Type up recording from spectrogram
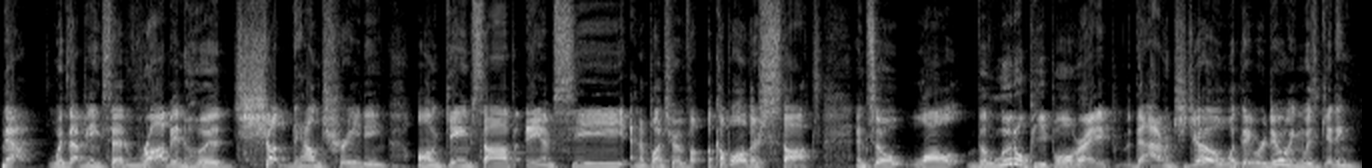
Now, with that being said, Robinhood shut down trading on GameStop, AMC, and a bunch of, a couple other stocks. And so while the little people, right, the average Joe, what they were doing was getting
